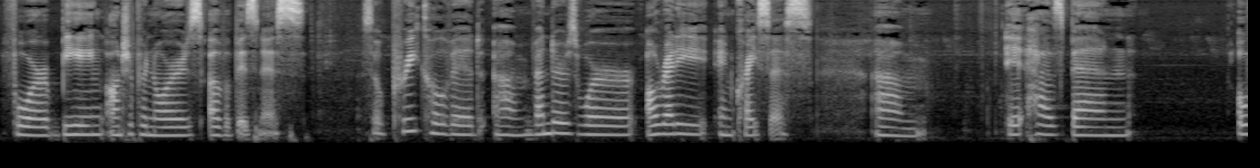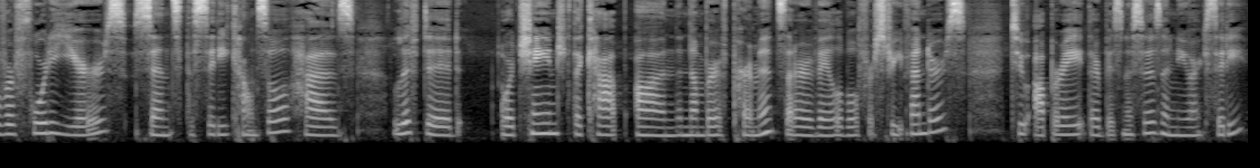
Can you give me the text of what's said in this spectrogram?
for being entrepreneurs of a business. So pre COVID, um, vendors were already in crisis. Um, it has been over 40 years since the city council has lifted or changed the cap on the number of permits that are available for street vendors to operate their businesses in New York City.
